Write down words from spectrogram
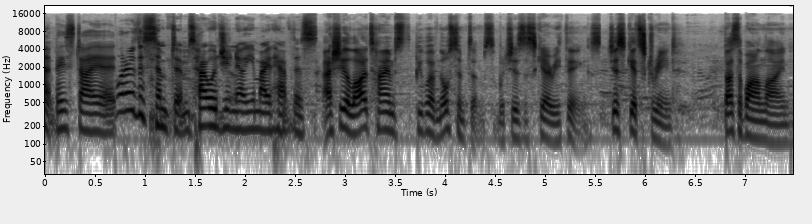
plant-based diet. What are the symptoms? How would you know you might have this? Actually, a lot of times people have no symptoms, which is a scary thing. Just get screened. That's the bottom line.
